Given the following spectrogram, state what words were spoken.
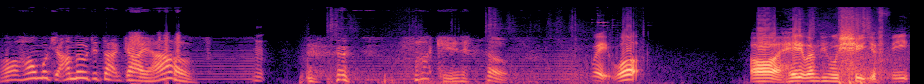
Oh, how much ammo did that guy have? Hmm. Fucking hell. Wait, what? Oh, I hate it when people shoot your feet.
